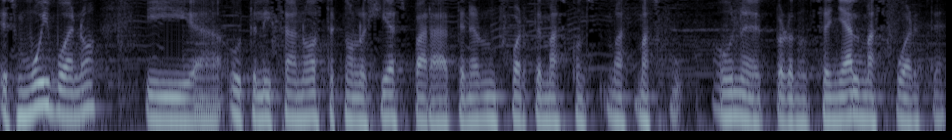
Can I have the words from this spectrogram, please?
es muy bueno y ah, utiliza nuevas tecnologías para tener un fuerte más, más, más una, perdón, señal más fuerte.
